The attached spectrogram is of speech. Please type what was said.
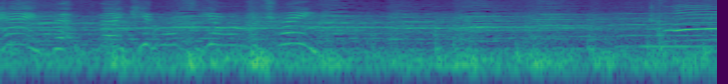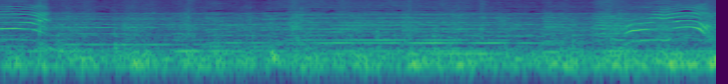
hey, that, that kid wants to get on the train. Come on! Hurry up!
